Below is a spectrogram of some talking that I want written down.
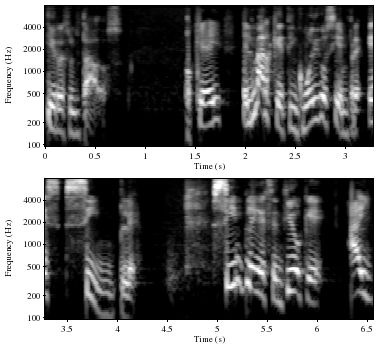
y resultados. ¿Ok? El marketing, como digo siempre, es simple. Simple en el sentido que hay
